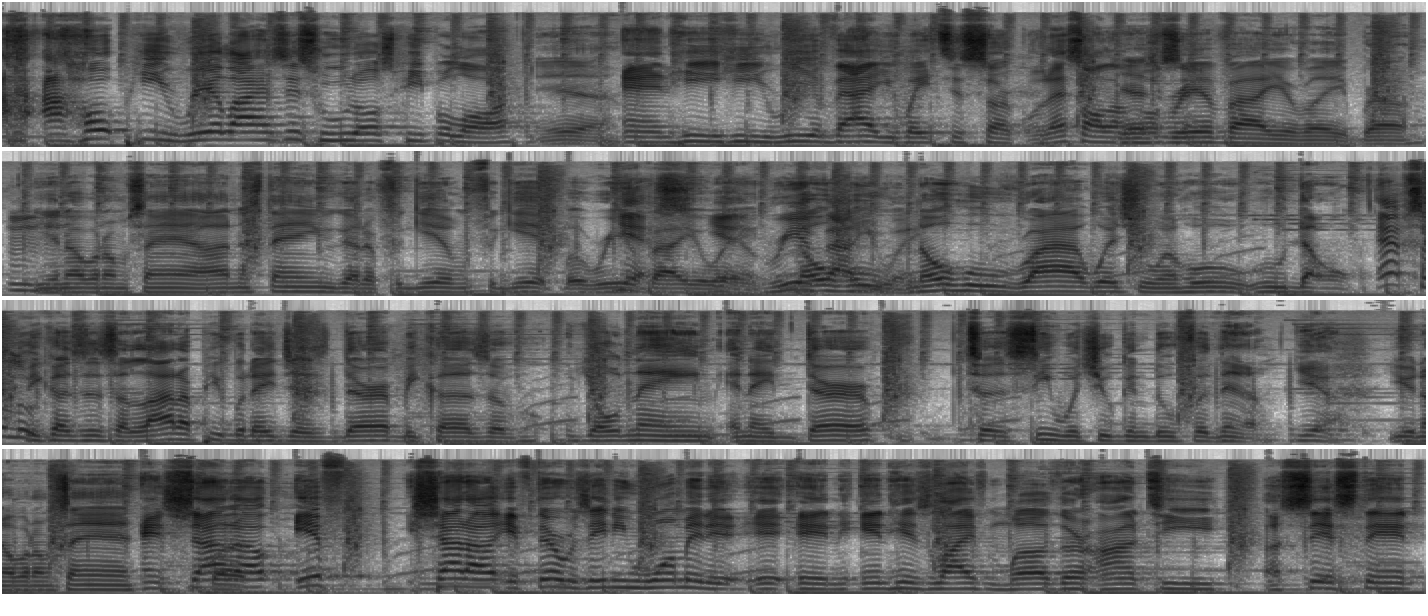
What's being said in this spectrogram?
I, I hope he realizes who those people are. Yeah. And he he reevaluates his circle. That's all I'm Just gonna say. reevaluate, bro. You mm-hmm. know what I'm saying? I understand you gotta forgive and forget, but Yes, reevaluate. yeah, Know who, know who ride with you and who who don't. Absolutely. Because there's a lot of people they just there because of your name and they there to see what you can do for them. Yeah. You know what I'm saying? And shout But- out if shout out if there was any woman in, in in his life, mother, auntie, assistant,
